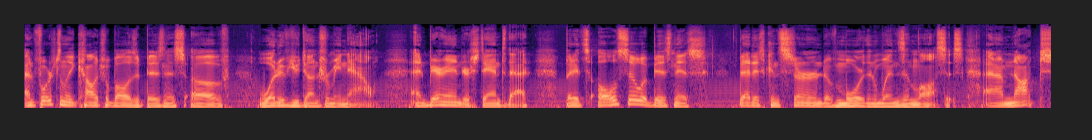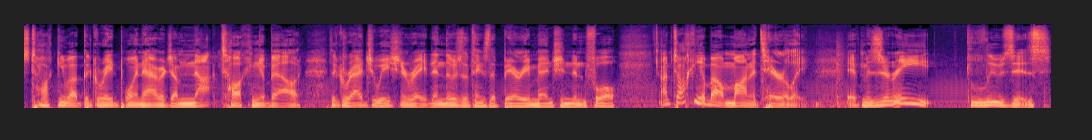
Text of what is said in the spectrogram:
unfortunately college football is a business of what have you done for me now, and Barry understands that, but it's also a business that is concerned of more than wins and losses. And I'm not just talking about the grade point average. I'm not talking about the graduation rate. And those are the things that Barry mentioned in full. I'm talking about monetarily. If Missouri loses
